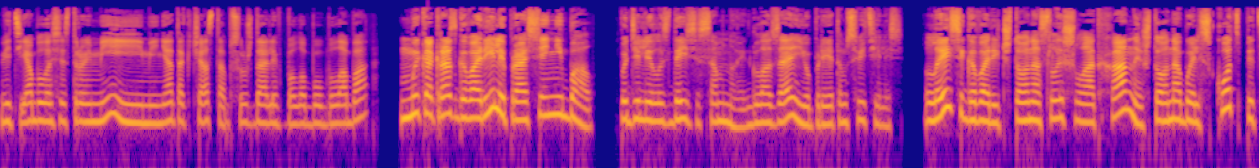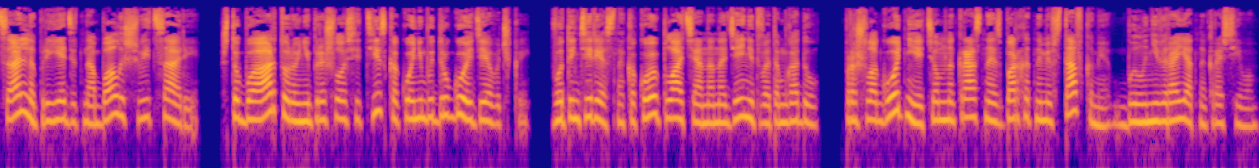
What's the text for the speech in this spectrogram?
ведь я была сестрой Мии, и меня так часто обсуждали в Балабо-Балаба. Мы как раз говорили про осенний бал, поделилась Дейзи со мной, глаза ее при этом светились. Лейси говорит, что она слышала от Ханны, что Аннабель Скотт специально приедет на бал из Швейцарии, чтобы Артуру не пришлось идти с какой-нибудь другой девочкой. Вот интересно, какое платье она наденет в этом году? Прошлогоднее темно-красное с бархатными вставками было невероятно красивым.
